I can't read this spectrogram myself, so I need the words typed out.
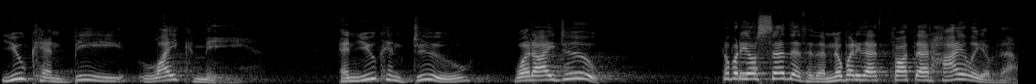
You can be like me, and you can do what I do. Nobody else said that to them. Nobody that thought that highly of them.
